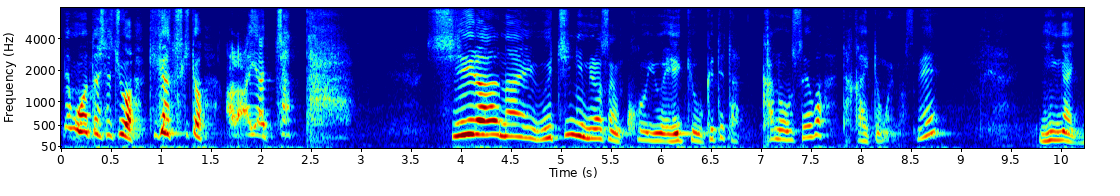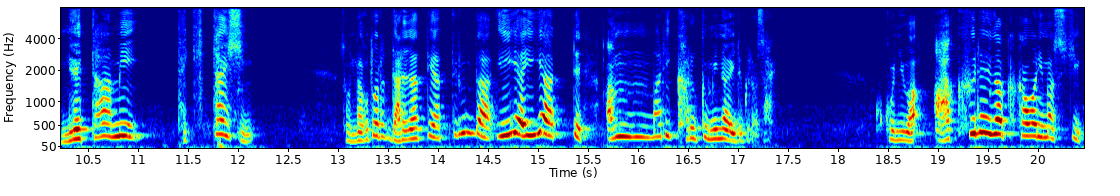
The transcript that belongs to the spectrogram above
でも私たちは気が付きとあらやっちゃった知らないうちに皆さんこういう影響を受けてた可能性は高いと思いますね。人間妬み敵対心そんなことで誰だってやってるんだいいやいいやってあんまり軽く見ないでください。ここには悪霊が関わりますし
